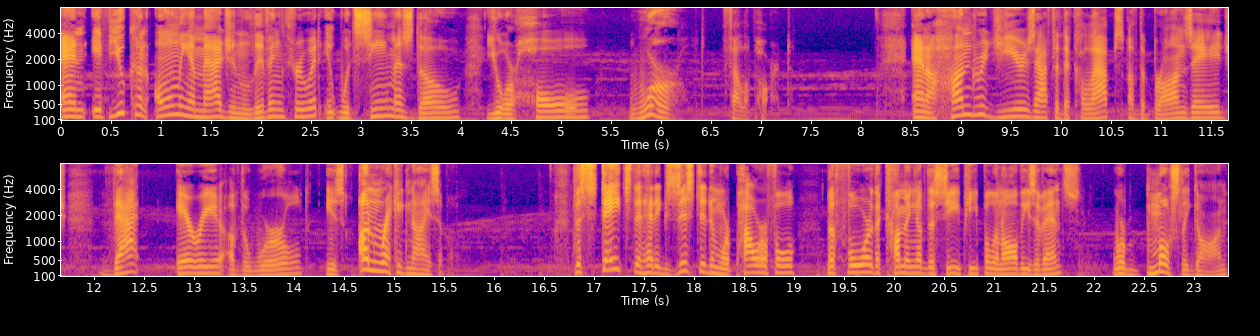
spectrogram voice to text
And if you can only imagine living through it, it would seem as though your whole world fell apart. And a hundred years after the collapse of the Bronze Age, that area of the world is unrecognizable. The states that had existed and were powerful before the coming of the Sea People and all these events were mostly gone.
